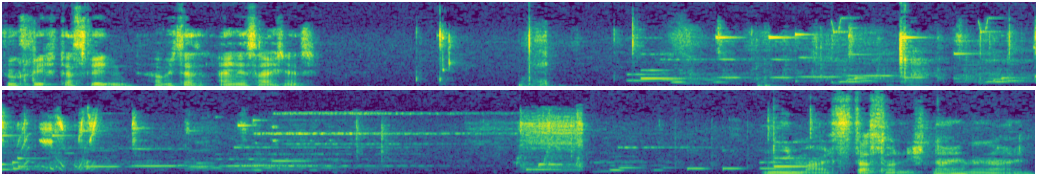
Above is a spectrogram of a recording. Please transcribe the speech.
Wirklich, deswegen habe ich das eingezeichnet. Niemals, das doch nicht. Nein, nein, nein.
